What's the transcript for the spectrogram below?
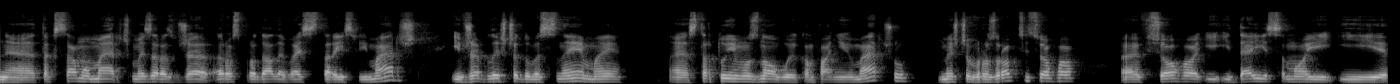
е, так само мерч. Ми зараз вже розпродали весь старий свій мерч, і вже ближче до весни ми е, стартуємо з новою кампанією мерчу. Ми ще в розробці цього е, всього, і ідеї самої, і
